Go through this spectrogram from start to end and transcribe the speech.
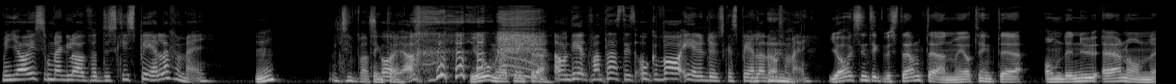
Men jag är så himla glad för att du ska spela för mig. Mm. Du bara det. skojar. Jo, men jag tänkte det. ja, men det är helt fantastiskt. Och vad är det du ska spela då för mig? Jag har faktiskt inte riktigt bestämt det än, men jag tänkte om det nu är någon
